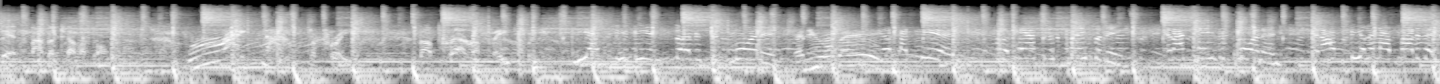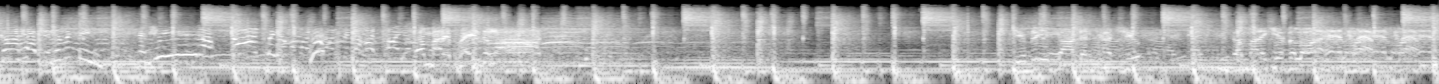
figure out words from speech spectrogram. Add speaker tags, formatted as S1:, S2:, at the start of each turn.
S1: minutes by the telephone. Right now to pray the prayer of faith.
S2: Me to be in service this morning.
S1: And you obeyed.
S2: Yes, I did. So the pastor was praying for me. And I came this morning. And I feel in my body that God has delivered me. And he the God for your
S1: Somebody praise the Lord. Do You believe God done touch you? Somebody give the Lord a hand clap.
